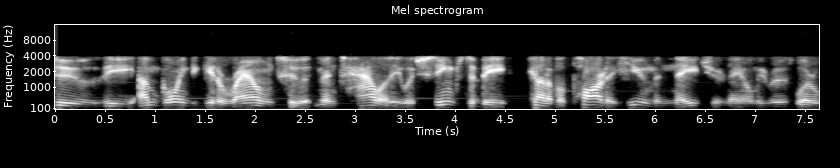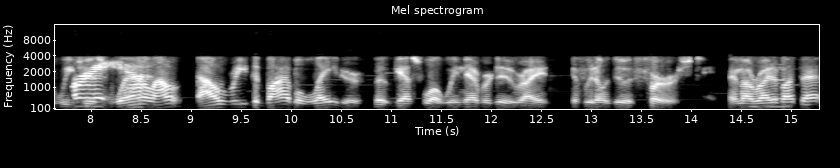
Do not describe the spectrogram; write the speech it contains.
to the I'm going to get around to it mentality, which seems to be kind of a part of human nature, Naomi Ruth, where we right, just, well, I'll, I'll read the Bible later, but guess what? We never do, right? If we don't do it first. Am I right mm-hmm. about that?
